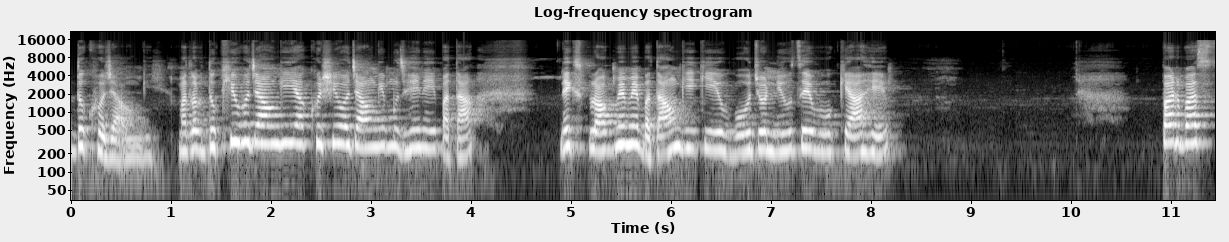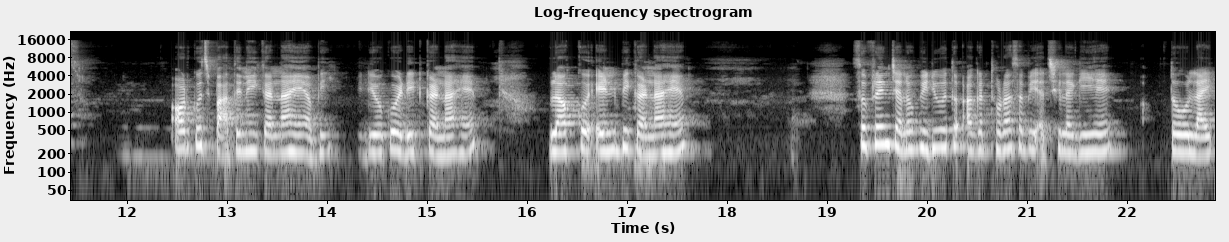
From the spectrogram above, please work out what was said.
दुख हो जाऊँगी। मतलब दुखी हो जाऊँगी या खुशी हो जाऊँगी, मुझे ही नहीं पता। नेक्स्ट ब्लॉग में मैं बताऊँगी कि वो जो न्यूज़ है, वो क्या है। पर बस और कुछ बातें नहीं करना है अभी। वीडियो को एडिट करना है। ब्लॉग को एंड भी करना है। सो so फ्रेंड चलो वीडियो तो अगर थोड़ा सा भी अच्छी लगी है तो लाइक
